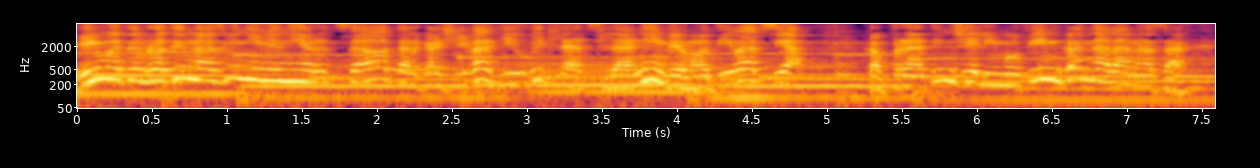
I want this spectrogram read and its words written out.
אם אתם רוצים להזמין ממני הרצאות על חשיבה חיובית לעצלנים ומוטיבציה, הפרטים שלי מופיעים כאן על הנסח.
